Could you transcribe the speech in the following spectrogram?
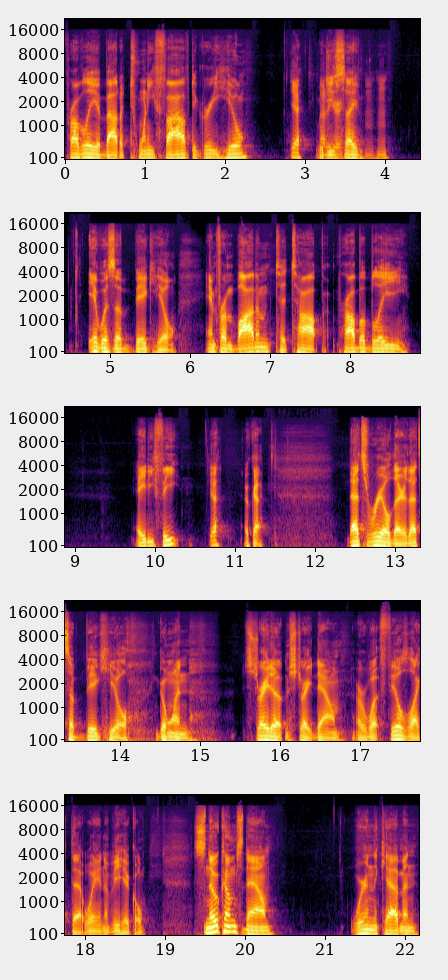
probably about a 25 degree hill. Yeah. Would you say Mm-hmm. it was a big hill? And from bottom to top probably 80 feet? Yeah. okay. That's real there. That's a big hill going straight up and straight down or what feels like that way in a vehicle. Snow comes down. We're in the cabin.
